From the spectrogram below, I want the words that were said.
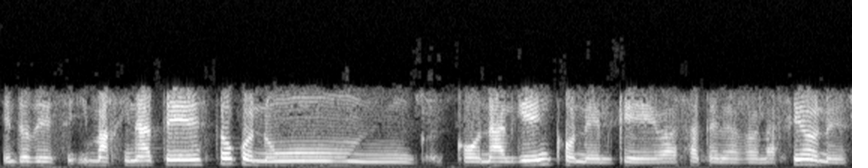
Entonces, imagínate esto con un con alguien con el que vas a tener relaciones.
